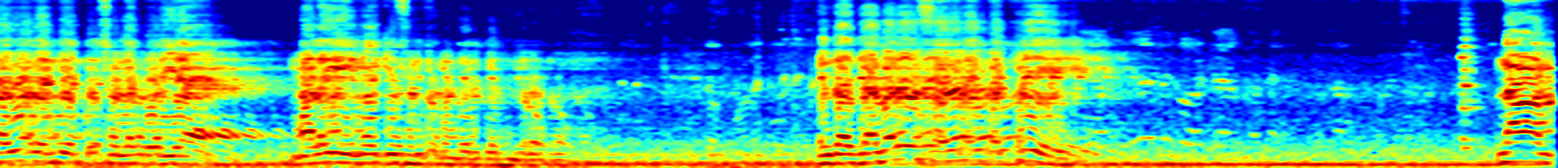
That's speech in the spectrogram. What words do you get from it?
சவுர் என்று சொல்லக்கூடிய மலையை நோக்கி சென்று கொண்டிருக்கின்றோம். இந்த ஜபலே சோதனை பற்றி நாம்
